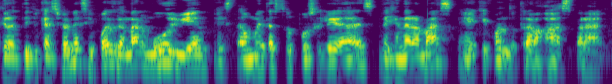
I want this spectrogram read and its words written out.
gratificaciones y puedes ganar muy bien. Este, aumentas tus posibilidades de generar más eh, que cuando trabajabas para alguien.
